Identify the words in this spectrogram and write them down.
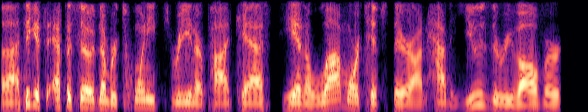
uh, I think it's episode number 23 in our podcast. He has a lot more tips there on how to use the revolver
